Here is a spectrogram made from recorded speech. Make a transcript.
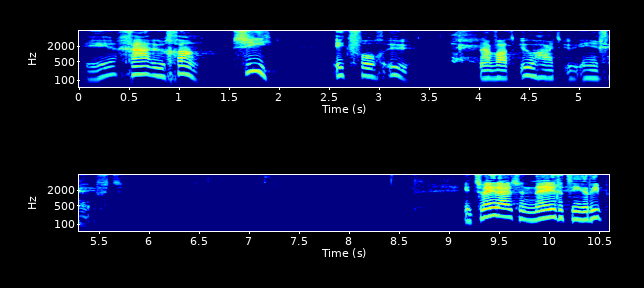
Heer, ga uw gang. Zie, ik volg u naar wat uw hart u ingeeft. In 2019 riep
